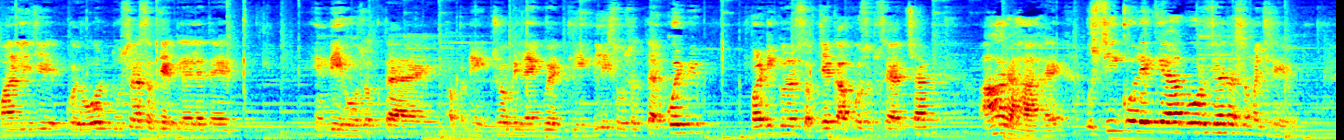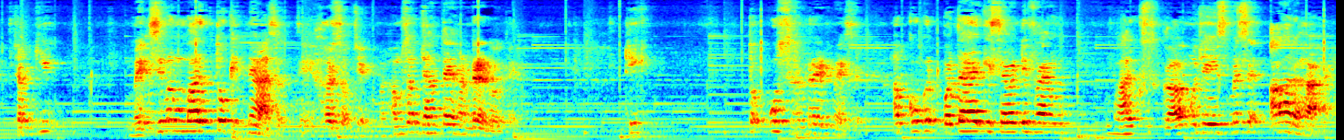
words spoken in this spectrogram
मान लीजिए कोई और दूसरा सब्जेक्ट ले लेते हैं। हिंदी हो सकता है, अपनी जो भी लैंग्वेज थी इंग्लिश हो सकता है, कोई भी पर्टिकुलर सब्जेक्ट आपको सबसे अच्छा आ रहा है, उसी को लेके आप और ज़्यादा समझ रहे हो। जबकि मैक्सिमम मार्क तो कितने आ सकते हैं हर सब्जेक्ट में? हम सब जानते हैं हंड्रेड होते हैं। ठीक? तो उस हंड्रेड में से। आपको अगर पता है कि सेवेंटी फाइव मार्क्स का मुझे इसमें से आ रहा है,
